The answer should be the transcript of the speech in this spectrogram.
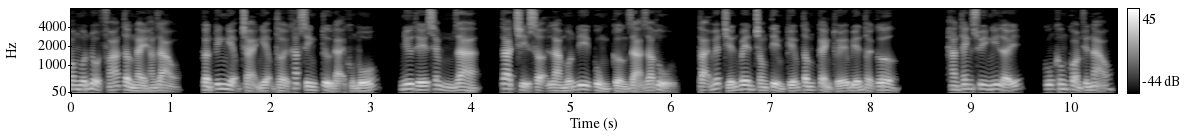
Mong muốn đột phá tầng này hàng rào, cần kinh nghiệm trải nghiệm thời khắc sinh tử đại khủng bố, như thế xem ra ta chỉ sợ là muốn đi cùng cường giả giao thủ, tại huyết chiến bên trong tìm kiếm tâm cảnh thuế biến thời cơ. Hàn thanh suy nghĩ lấy, cũng không còn phiền não,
